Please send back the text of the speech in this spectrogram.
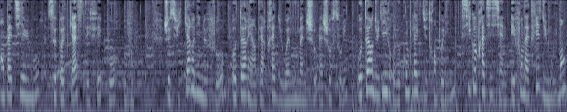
empathie et humour, ce podcast est fait pour vous. Je suis Caroline Leflour, auteure et interprète du One Woman Show La Chauve-souris, auteure du livre Le complexe du trampoline, psychopraticienne et fondatrice du mouvement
